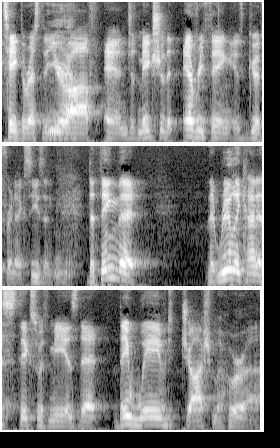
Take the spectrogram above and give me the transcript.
take the rest of the year Yeah. off and just make sure that everything is good for next season. Mm-hmm. The thing that that really kind of sticks with me is that they waived Josh Mahura.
